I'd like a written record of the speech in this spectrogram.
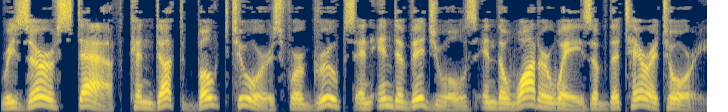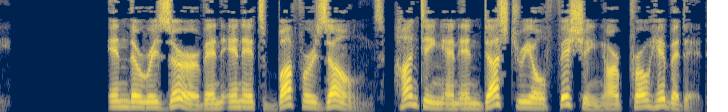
Reserve staff conduct boat tours for groups and individuals in the waterways of the territory. In the reserve and in its buffer zones, hunting and industrial fishing are prohibited.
